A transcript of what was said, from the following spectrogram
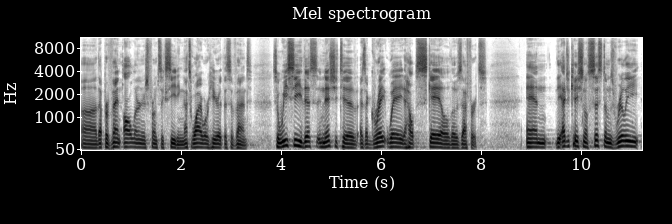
uh, that prevent all learners from succeeding. That's why we're here at this event. So we see this initiative as a great way to help scale those efforts. And the educational systems really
